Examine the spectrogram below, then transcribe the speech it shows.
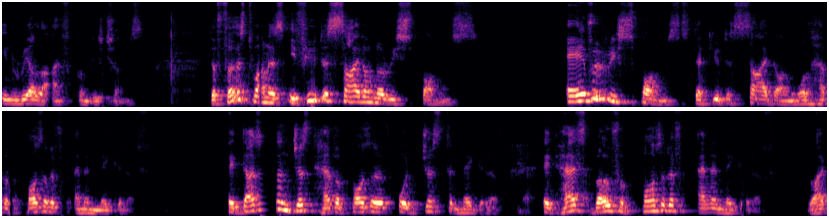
in real life conditions. The first one is if you decide on a response, every response that you decide on will have a positive and a negative. It doesn't just have a positive or just a negative. It has both a positive and a negative, right?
